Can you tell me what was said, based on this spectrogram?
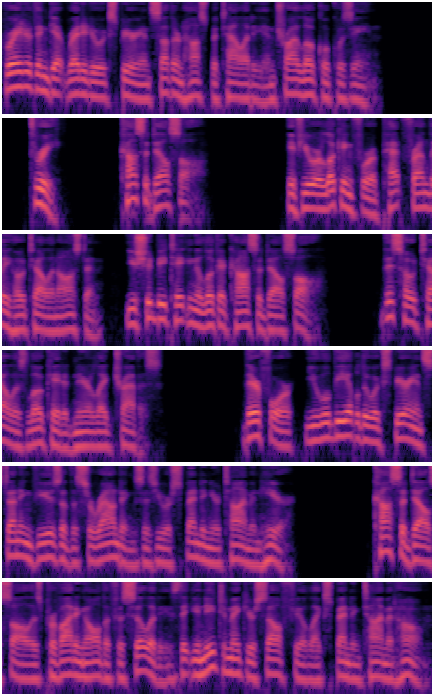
Greater than get ready to experience Southern hospitality and try local cuisine. 3. Casa del Sol. If you are looking for a pet friendly hotel in Austin, you should be taking a look at Casa del Sol. This hotel is located near Lake Travis. Therefore, you will be able to experience stunning views of the surroundings as you are spending your time in here. Casa del Sol is providing all the facilities that you need to make yourself feel like spending time at home.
